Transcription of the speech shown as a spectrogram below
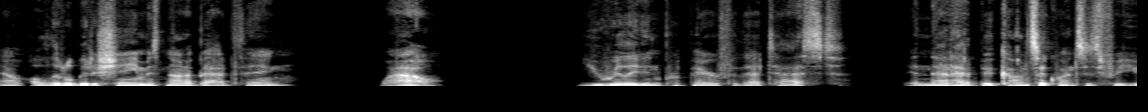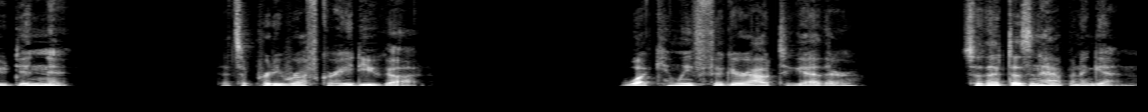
Now, a little bit of shame is not a bad thing. Wow, you really didn't prepare for that test. And that had big consequences for you, didn't it? That's a pretty rough grade you got. What can we figure out together so that doesn't happen again.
